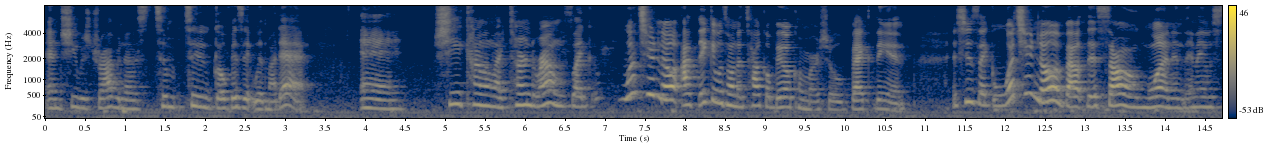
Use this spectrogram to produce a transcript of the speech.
and she was driving us to to go visit with my dad, and she kind of like turned around and was like, What you know? I think it was on a Taco Bell commercial back then. And she was like, What you know about this song? One. And then it was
